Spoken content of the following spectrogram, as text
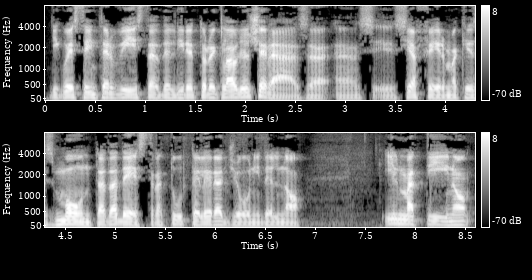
di questa intervista del direttore Claudio Cerasa eh, si, si, afferma che smonta da destra tutte le ragioni del no. Il mattino,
